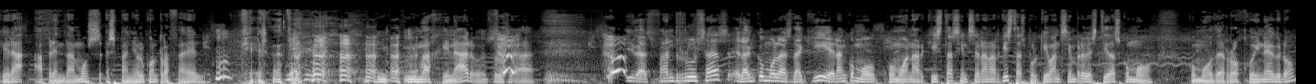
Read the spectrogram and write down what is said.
que era Aprendamos Español con Rafael. Era- imaginaros, o sea... Y las fans rusas eran como las de aquí, eran como, como anarquistas sin ser anarquistas, porque iban siempre vestidas como, como de rojo y negro.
